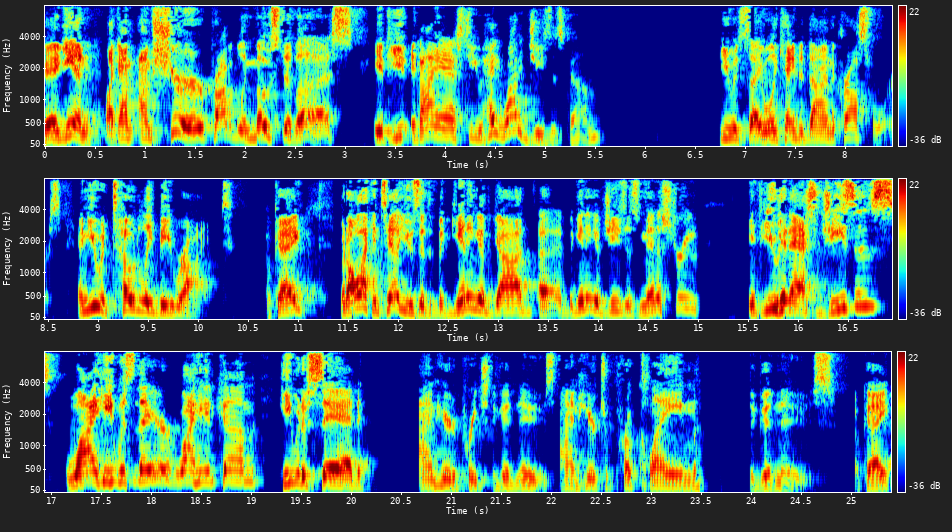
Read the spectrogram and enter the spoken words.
Okay, again, like I'm, I'm sure probably most of us, if you, if I asked you, hey, why did Jesus come? you would say, well, he came to die on the cross for us. And you would totally be right. Okay. But all I can tell you is at the beginning of God, uh, beginning of Jesus ministry, if you had asked Jesus why he was there, why he had come, he would have said, I'm here to preach the good news. I'm here to proclaim the good news. Okay.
